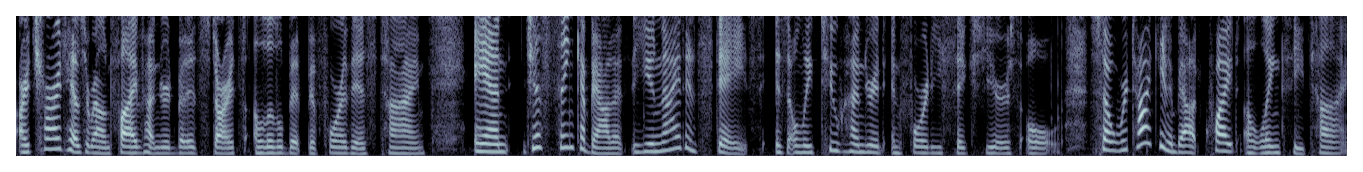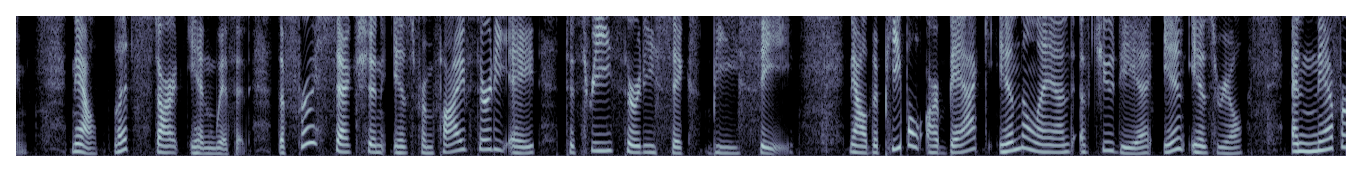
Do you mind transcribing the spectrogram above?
Our chart has around 500, but it starts a little bit before this time. And just think about it the United States is only 246 years old. So we're talking about quite a lengthy time. Now, let's start in with it. The first section is from 538 to 336 BC. Now, the people are back in the land of Judea in Israel, and never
